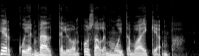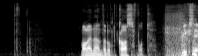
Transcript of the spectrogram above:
Herkkujen välttely on osalle muita vaikeampaa. Mä olen antanut kasvot. Miksei,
